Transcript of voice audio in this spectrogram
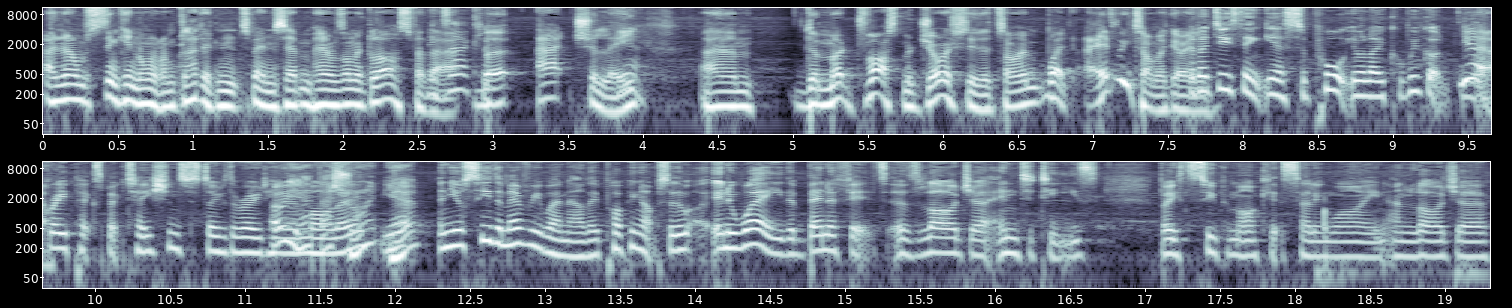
and I was thinking, oh, I'm glad I didn't spend seven pounds on a glass for that. Exactly. But actually, um, the vast majority of the time, well, every time I go in, But I do think, yes, support your local. We've got, Yeah. grape expectations just over the road here Oh, in yeah, that's Marlow. right, yeah. and you'll see them everywhere now. They're popping up. So, in a way, the benefit of larger entities, both supermarkets selling wine and larger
